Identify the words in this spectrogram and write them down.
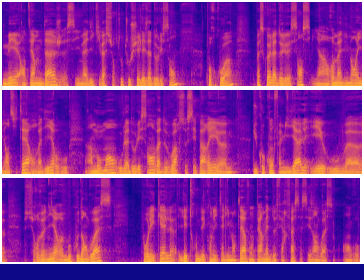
Mais en termes d'âge, c'est une maladie qui va surtout toucher les adolescents. Pourquoi? Parce qu'à l'adolescence, il y a un remaniement identitaire, on va dire, ou un moment où l'adolescent va devoir se séparer euh, du cocon familial et où va euh, survenir beaucoup d'angoisse pour lesquels les troubles des conduites alimentaires vont permettre de faire face à ces angoisses. En gros,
